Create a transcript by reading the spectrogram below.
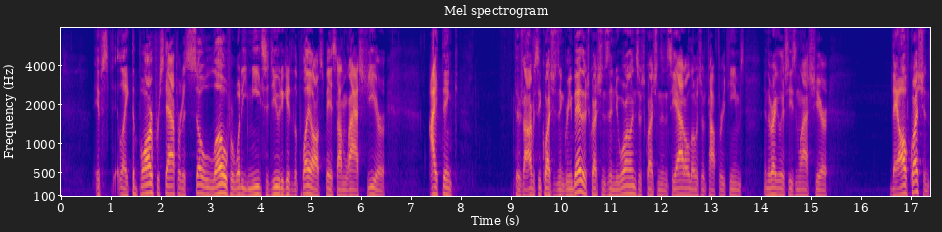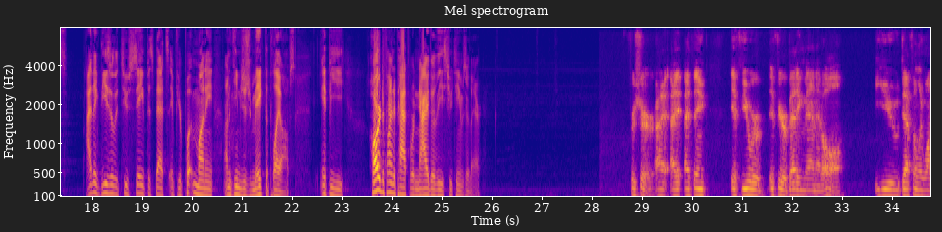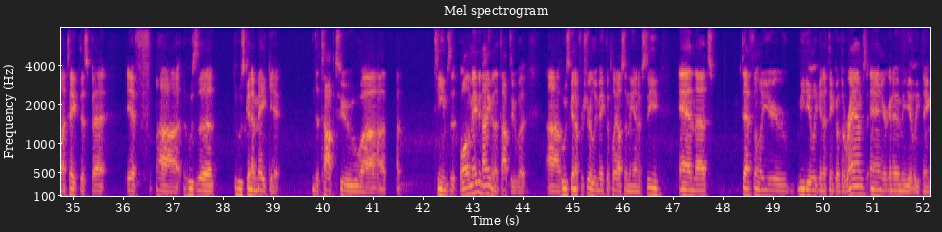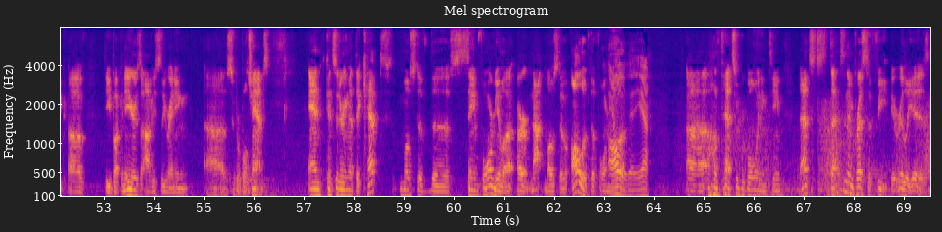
if like the bar for Stafford is so low for what he needs to do to get to the playoffs based on last year, I think there's obviously questions in Green Bay, there's questions in New Orleans, there's questions in Seattle. Those are the top three teams in the regular season last year. They all have questions. I think these are the two safest bets if you're putting money on a team to just make the playoffs. It'd be hard to find a path where neither of these two teams are there. For sure, I, I, I think if you're if you're a betting man at all, you definitely want to take this bet. If uh, who's the who's going to make it, the top two uh, teams. That, well, maybe not even the top two, but uh, who's going to for surely make the playoffs in the NFC, and that's definitely you're immediately going to think of the Rams, and you're going to immediately think of the Buccaneers, obviously reigning uh, Super Bowl champs. And considering that they kept most of the same formula, or not most of all of the formula, All of it, yeah. uh, of that Super Bowl winning team, that's that's an impressive feat. It really is.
